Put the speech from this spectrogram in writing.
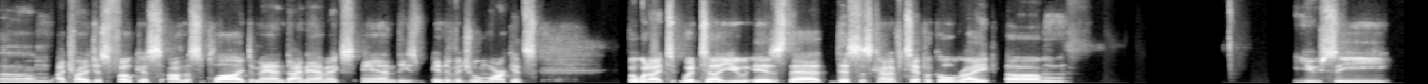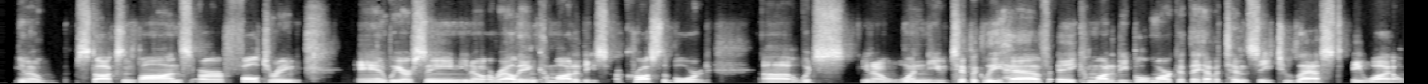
Um, I try to just focus on the supply demand dynamics and these individual markets. But what I t- would tell you is that this is kind of typical, right? Um, you see, you know, stocks and bonds are faltering, and we are seeing, you know, a rally in commodities across the board uh, which you know when you typically have a commodity bull market they have a tendency to last a while.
